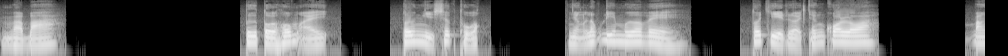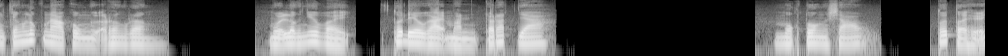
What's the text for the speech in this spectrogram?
và 3. Từ tối hôm ấy, tôi nghỉ sức thuốc. Những lúc đi mưa về, tôi chỉ rửa chân qua loa bằng chân lúc nào cũng ngựa rần rần. Mỗi lần như vậy, tôi đều gãi mạnh cho rách da. Một tuần sau, tôi tới huyện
